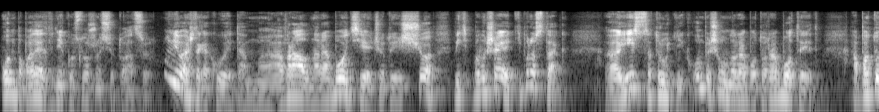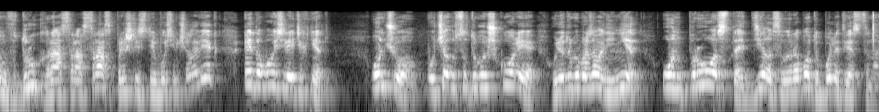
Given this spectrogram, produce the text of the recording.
Он попадает в некую сложную ситуацию. Ну, неважно какую там, аврал на работе, что-то еще. Ведь повышают не просто так. Есть сотрудник, он пришел на работу, работает, а потом вдруг раз-раз-раз пришли с ним 8 человек, этого 8 этих нет. Он что, учился в другой школе, у него другое образование? Нет. Он просто делал свою работу более ответственно.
